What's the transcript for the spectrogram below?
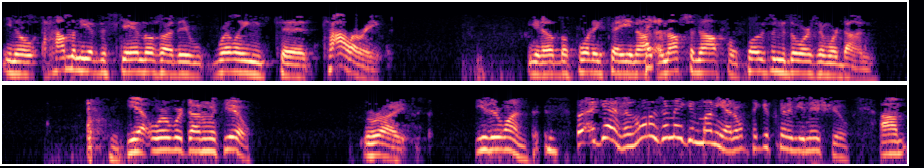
You know, how many of the scandals are they willing to tolerate? You know, before they say, you know, I- enough's enough. We're closing the doors and we're done. Yeah, or we're done with you. Right. Either one. But again, as long as they're making money, I don't think it's going to be an issue. Um,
